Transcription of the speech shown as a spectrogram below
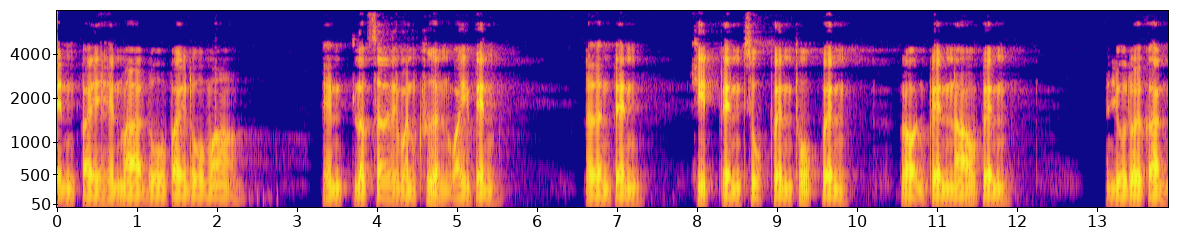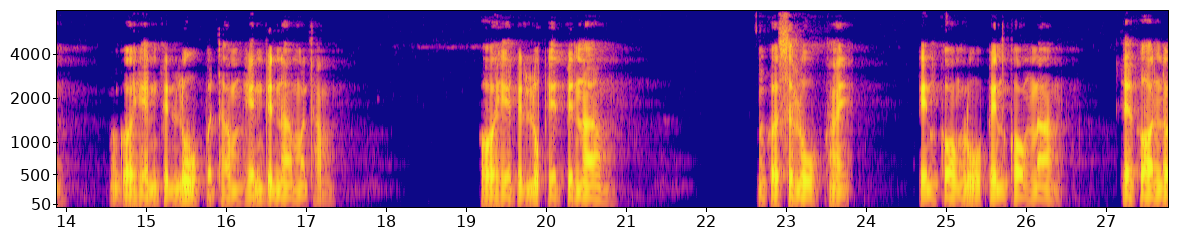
เห็นไปเห็นมาดูไปดูมา เห็นลักษณะที่มันเคลื่อนไหวเป็น เดินเป็นคิดเป็นสุขเป็นทุกข์เป็นร้อนเป็นหนาวเป็น มันอยู่ด้วยกัน มันก็เห็นเป็นรูปธรรม เห็นเป็นนามธรรมพอเห็นเป็นรูปเห็นเป็นนาม มันก็สรุปให้ เป็นกองรูปเป็นกองนาม แต่ก่อนเรา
